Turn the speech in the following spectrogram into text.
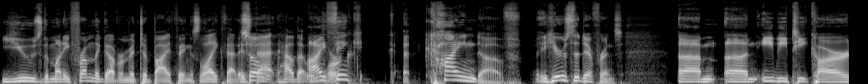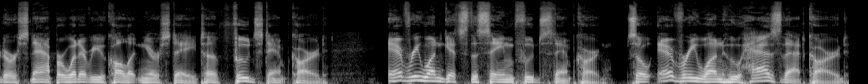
use the money from the government to buy things like that. Is so that how that would I work? think uh, kind of. Here's the difference. Um, an EBT card or SNAP or whatever you call it in your state, a food stamp card. Everyone gets the same food stamp card. So everyone who has that card,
